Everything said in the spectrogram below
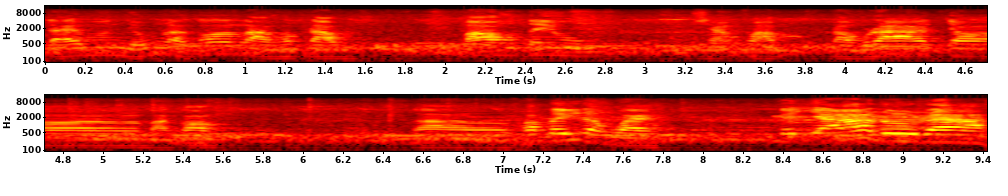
trại Minh Dũng là có làm hợp đồng bao tiêu sản phẩm đầu ra cho bà con. Là pháp lý đàng hoàng. Cái giá đưa ra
